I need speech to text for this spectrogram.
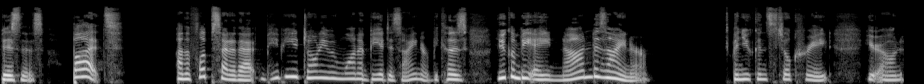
business. But on the flip side of that, maybe you don't even want to be a designer because you can be a non designer and you can still create your own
